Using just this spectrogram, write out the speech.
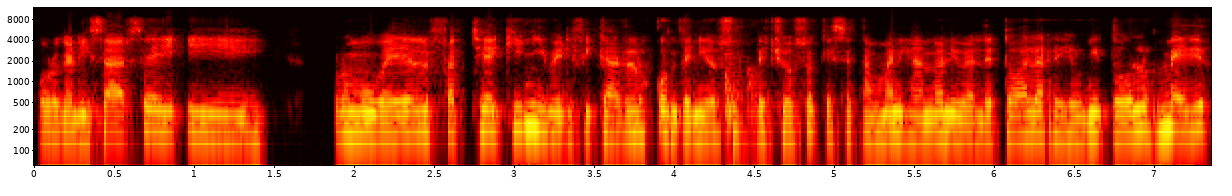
organizarse y promover el fact-checking y verificar los contenidos sospechosos que se están manejando a nivel de toda la región y todos los medios.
